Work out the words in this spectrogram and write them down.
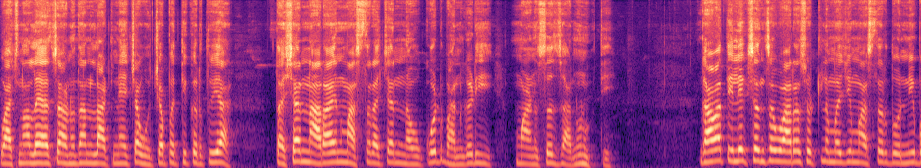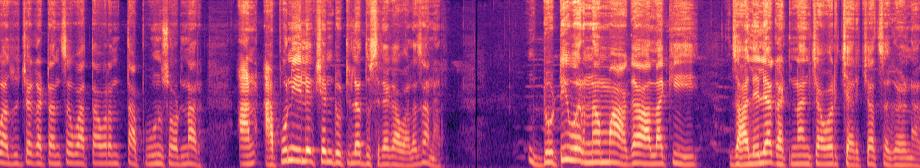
वाचनालयाचं अनुदान लाटण्याच्या उचापत्ती करतो या तशा नारायण मास्तराच्या नवकोट भानगडी माणसं जाणून होती. गावात इलेक्शनचं वारं सुटलं म्हणजे मास्तर दोन्ही बाजूच्या गटांचं वातावरण तापवून सोडणार आणि आपण इलेक्शन ड्युटीला दुसऱ्या गावाला जाणार. ड्युटीवरनं मागा आला की झालेल्या घटनांच्यावर चर्चा चघळणार.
